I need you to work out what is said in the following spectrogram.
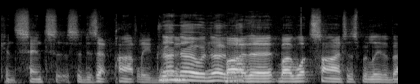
consensus? And is that partly driven no, no, no, by, the, by what scientists believe about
